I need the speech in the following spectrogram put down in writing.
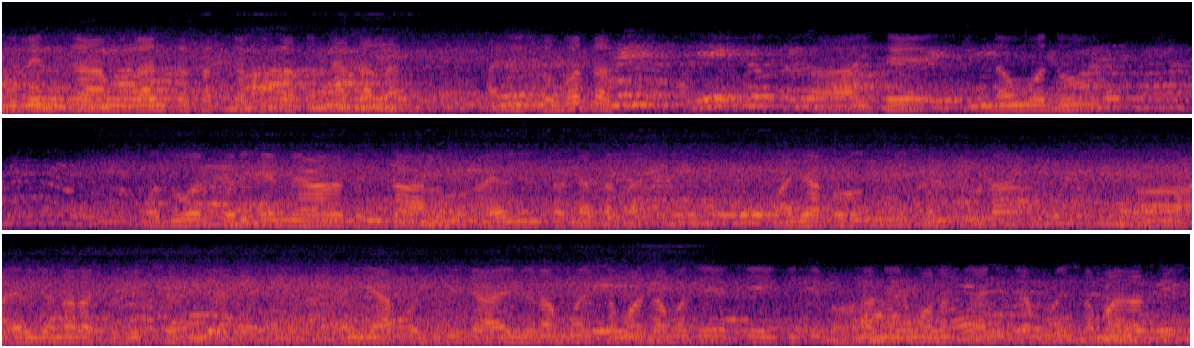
मुलींचा मुलांचा सत्कारसुद्धा करण्यात आला. आणि सोबतच इथे नववधू वधूवर परिचय मेळाव्याचं सुद्धा आयोजन करण्यात आलं. माझ्याकडून मी संपूर्ण आयोजनाला शुभेच्छा दिल्या. आणि या पद्धतीच्या आयोजनामुळे समाजामध्ये एक एकीची भावना निर्माण होते आणि त्यामुळे समाजातील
